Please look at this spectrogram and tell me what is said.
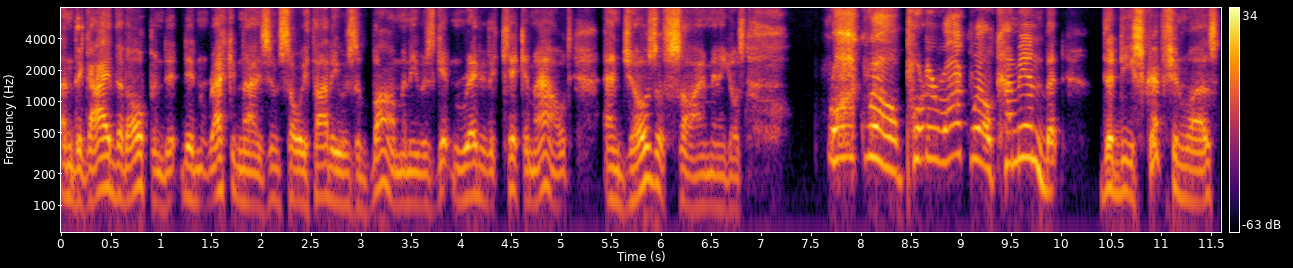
and the guy that opened it didn't recognize him, so he thought he was a bum and he was getting ready to kick him out. And Joseph saw him and he goes, Rockwell, Porter Rockwell, come in. But the description was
